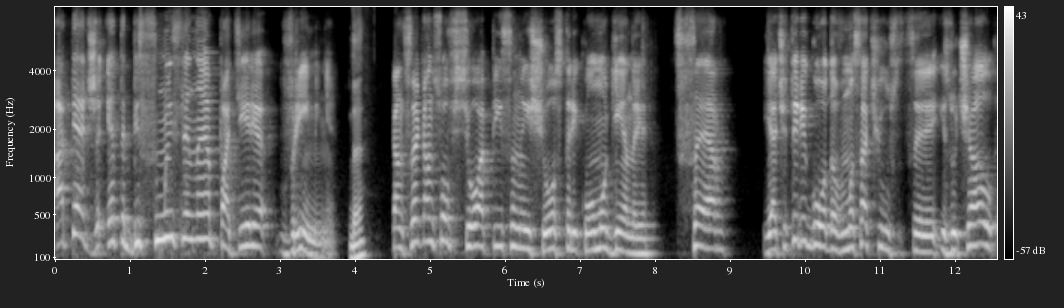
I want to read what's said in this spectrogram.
опять же, это бессмысленная потеря времени. Да? В конце концов, все описано еще стариком у Генри. Сэр, я четыре года в Массачусетсе изучал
